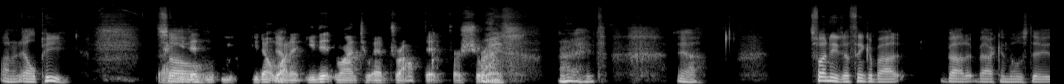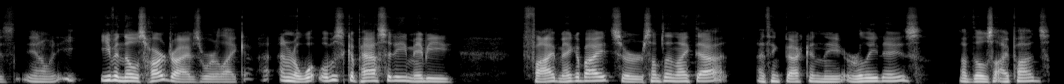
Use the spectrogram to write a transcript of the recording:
on an LP. Yeah, so you didn't you, you don't yeah. want it you didn't want to have dropped it for sure. Right. Right. Yeah. It's funny to think about about it back in those days. You know, even those hard drives were like I don't know what what was the capacity? Maybe five megabytes or something like that. I think back in the early days of those iPods.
